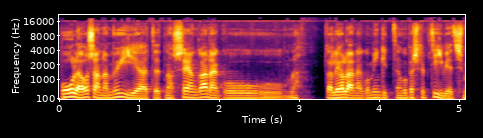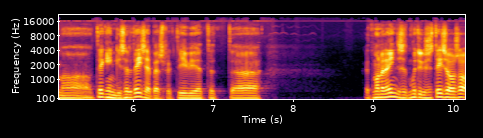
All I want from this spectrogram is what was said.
poole osana müüa, et, et noh, see on ka nagu noh, tal ei ole nagu mingit nagu perspektiivi, et siis ma tegingi selle teise perspektiivi, et, et. et ma olen endiselt muidugi sellest teise osa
